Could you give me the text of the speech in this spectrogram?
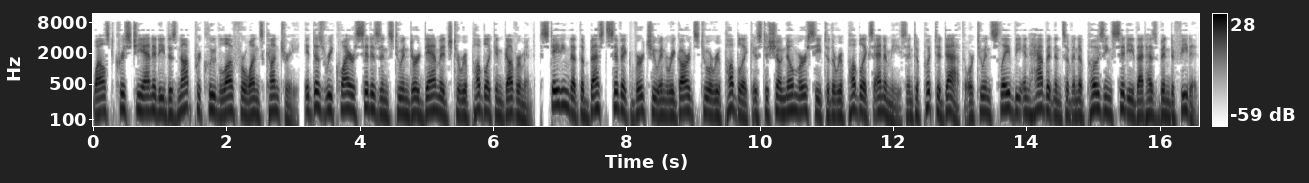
whilst Christianity does not preclude love for one's country, it does require citizens to endure damage to republican government, stating that the best civic virtue in regards to a republic is to show no mercy to the republic's enemies and to put to death or to enslave the inhabitants of an opposing city that has been defeated.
